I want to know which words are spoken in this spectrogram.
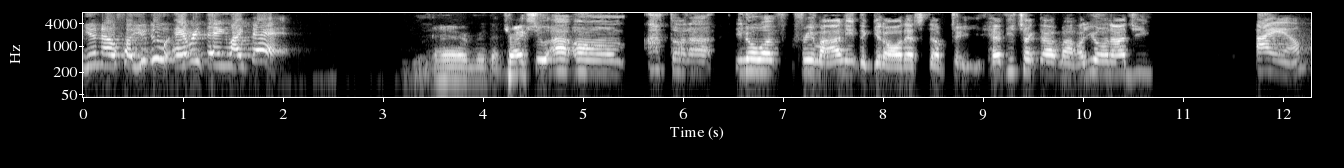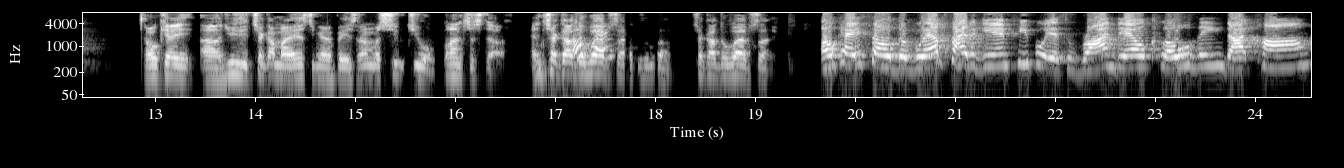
you know, so you do everything like that. Everything. Tracksuit. I um I thought I you know what, Freema, I need to get all that stuff to you. Have you checked out my are you on IG? I am. Okay, uh you need to check out my Instagram page and I'm gonna shoot you a bunch of stuff. And check out the website as well. Check out the website. Okay, so the website again, people, is rondaleclothing.com.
